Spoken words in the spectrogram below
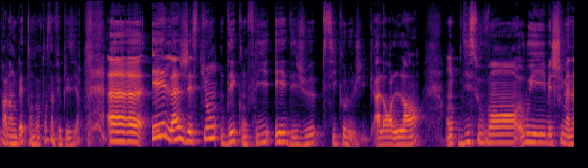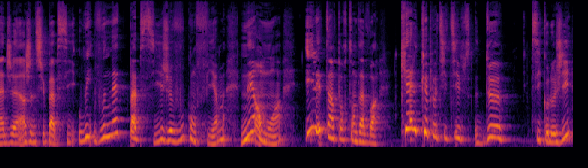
parler anglais de temps en temps, ça me fait plaisir, euh, et la gestion des conflits et des jeux psychologiques. Alors là, on dit souvent, oui, mais je suis manager, je ne suis pas psy. Oui, vous n'êtes pas psy, je vous confirme. Néanmoins, il est important d'avoir quelques petits tips de psychologie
